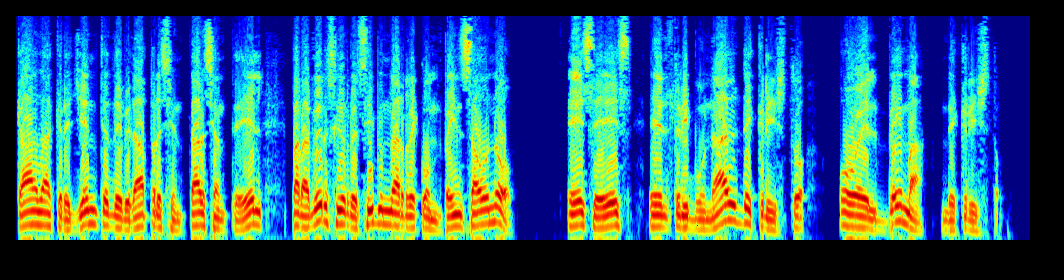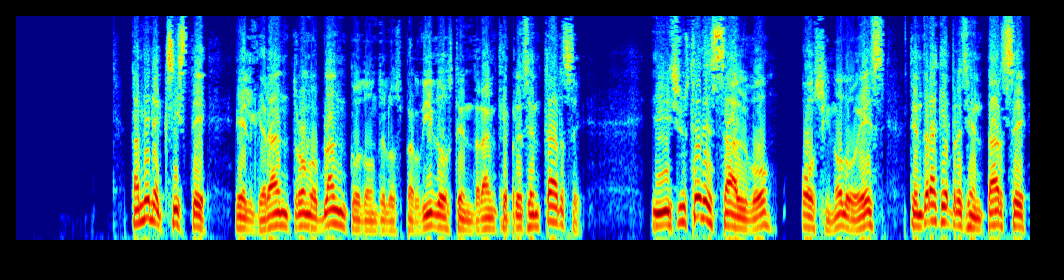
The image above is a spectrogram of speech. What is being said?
Cada creyente deberá presentarse ante él para ver si recibe una recompensa o no. Ese es el tribunal de Cristo o el bema de Cristo. También existe el gran trono blanco donde los perdidos tendrán que presentarse. Y si usted es salvo, o si no lo es, tendrá que presentarse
